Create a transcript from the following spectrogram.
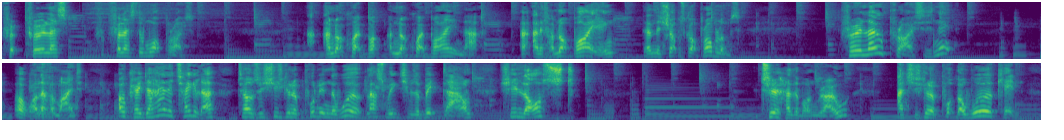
For, for less for less than what price? I'm not quite I'm not quite buying that. And if I'm not buying, then the shop's got problems. For a low price, isn't it? Oh well, never mind. Okay, Diana Taylor tells us she's going to put in the work. Last week she was a bit down. She lost to Heather Monroe, and she's going to put the work in.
